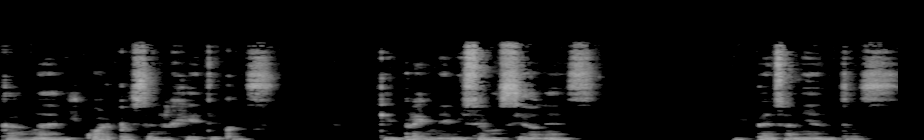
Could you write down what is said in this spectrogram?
cada una de mis cuerpos energéticos, que impregne mis emociones, mis pensamientos,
